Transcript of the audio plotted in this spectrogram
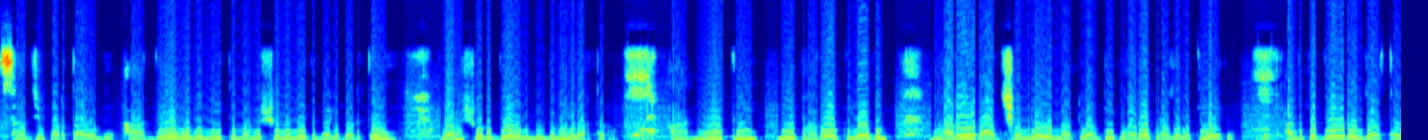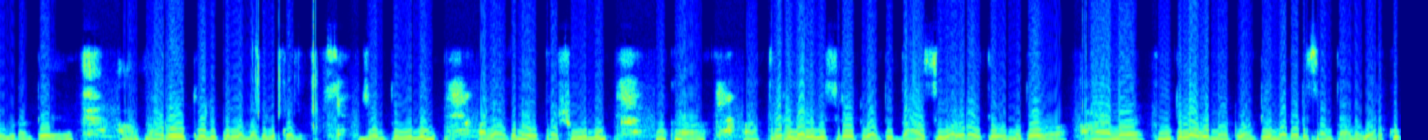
సాధ్యపడతా ఉంది. ఆ దేవుని నీతి మనుషుని మీద నిలబడితే మనుషుడు దేవుని మీద నిలబడతాడు. ఆ నీతి ఈ ఫరోకి లేదు ఫరో రాజ్యంలో ఉన్నటువంటి ఫరో ప్రజలకి లేదు. అందుకే దేవుడు ఏం చేస్తా ఉన్నాడంటే ఆ ఫరో తొలి పిల్ల మొదలుకొని జంతువులు అలాగనే పశువులు ఇంకా ఆ తిరగలు విసిరేటువంటి దాసి ఎవరైతే ఉన్నదో ఆమె ఇంటిలో ఉన్నటువంటి మొదటి సంతానం. వరకు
